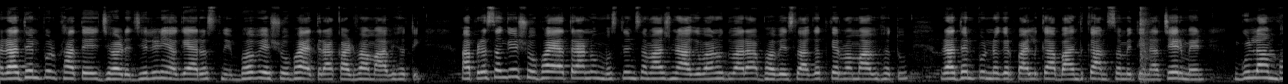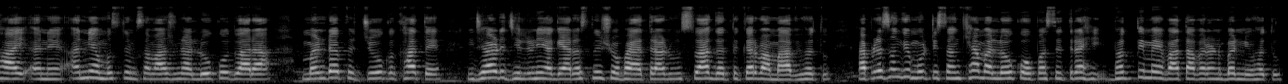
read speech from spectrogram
રાધનપુર ખાતે જળ ઝીલણી અગિયારસની ભવ્ય શોભાયાત્રા કાઢવામાં આવી હતી. આ પ્રસંગે શોભાયાત્રાનું મુસ્લિમ સમાજના આગેવાનો દ્વારા ભવ્ય સ્વાગત કરવામાં આવ્યું હતું. રાધનપુર નગરપાલિકા બાંધકામ સમિતિના ચેરમેન ગુલામભાઈ અને અન્ય મુસ્લિમ સમાજના લોકો દ્વારા મંડપ ચોક ખાતે જળ ઝીલણી અગિયારસની શોભાયાત્રાનું સ્વાગત કરવામાં આવ્યું હતું. આ પ્રસંગે મોટી સંખ્યામાં લોકો ઉપસ્થિત રહી ભક્તિમય વાતાવરણ બન્યું હતું.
